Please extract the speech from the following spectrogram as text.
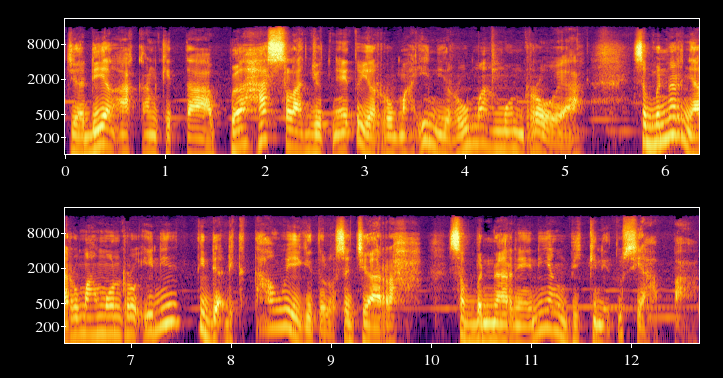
Jadi yang akan kita bahas selanjutnya itu ya rumah ini, rumah Munro ya. Sebenarnya rumah Munro ini tidak diketahui gitu loh sejarah sebenarnya ini yang bikin itu siapa,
